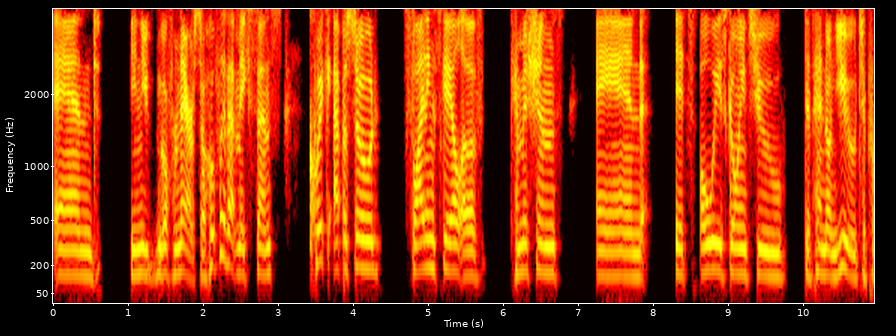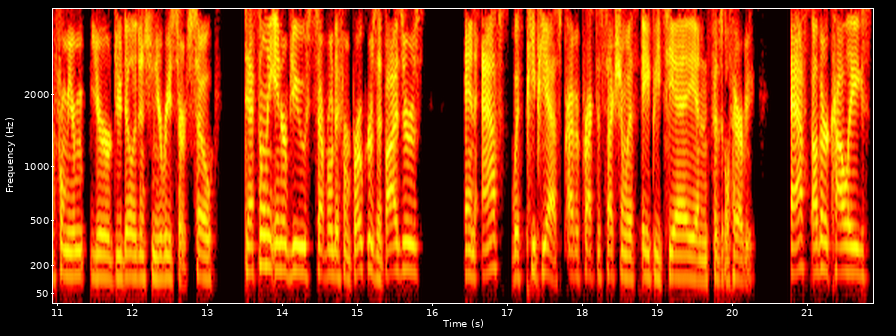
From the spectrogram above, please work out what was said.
And, and you can go from there. So hopefully that makes sense. Quick episode, sliding scale of commissions and it's always going to depend on you to perform your, your due diligence and your research. So definitely interview several different brokers, advisors, and ask with PPS, private practice section with APTA and physical therapy. Ask other colleagues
